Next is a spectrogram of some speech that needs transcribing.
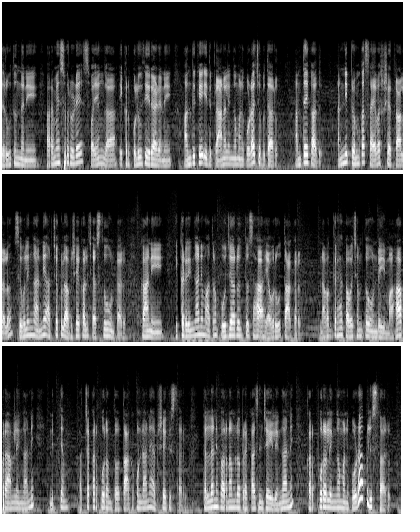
జరుగుతుందని పరమేశ్వరుడే స్వయంగా ఇక్కడ కొలువు తీరాడని అందుకే ఇది ప్రాణలింగం అని కూడా చెబుతారు. అంతేకాదు అన్ని ప్రముఖ శైవ క్షేత్రాలలో శివలింగాన్ని అర్చకులు అభిషేకాలు చేస్తూ ఉంటారు. కానీ ఇక్కడ లింగాన్ని మాత్రం పూజారులతో సహా ఎవరూ తాకరు. నవగ్రహ కవచంతో ఉండే ఈ మహాప్రాణలింగాన్ని నిత్యం పచ్చకర్పూరంతో తాకకుండానే అభిషేకిస్తారు. తెల్లని వర్ణంలో ప్రకాశించే ఈ లింగాన్ని కర్పూర లింగం అని కూడా పిలుస్తారు.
